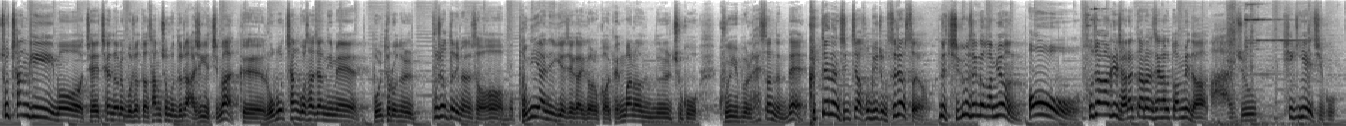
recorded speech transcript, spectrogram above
초창기 뭐 제 채널을 보셨던 상초분들은 아시겠지만 그 로봇 창고 사장님의 볼트론을 부셔뜨리면서 뭐 본의 아니게 제가 이걸 거의 100만 원을 주고 구입을 했었는데 그때는 진짜 속이 좀 쓰렸어요. 근데 지금 생각하면 어 소장하길 잘했다는 생각도 합니다. 아주 희귀해지고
